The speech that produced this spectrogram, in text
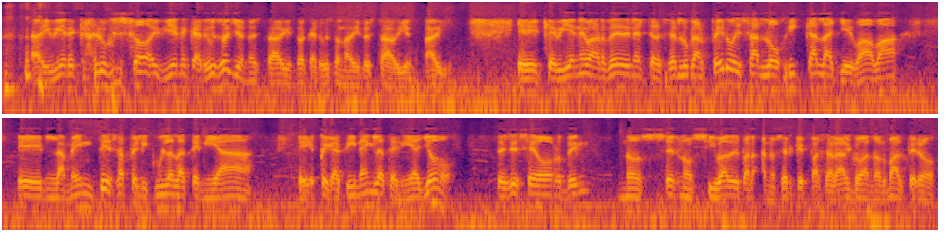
ahí viene Caruso, ahí viene Caruso, yo no estaba viendo a Caruso, nadie lo estaba viendo, nadie. Eh, que viene Bardet en el tercer lugar, pero esa lógica la llevaba en la mente, esa película la tenía eh, Pegatina y la tenía yo. Entonces ese orden no se nos iba a desbaratar, a no ser que pasara algo anormal, pero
